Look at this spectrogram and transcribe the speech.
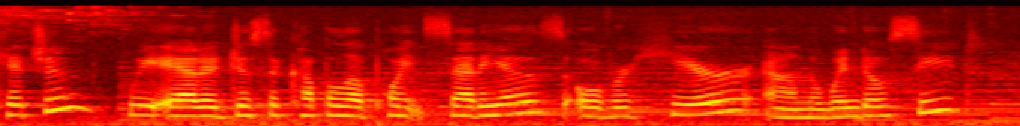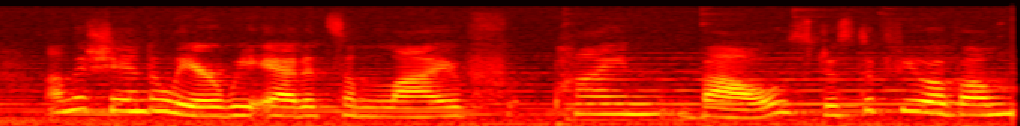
Kitchen, we added just a couple of poinsettias over here on the window seat. On the chandelier, we added some live pine boughs, just a few of them.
